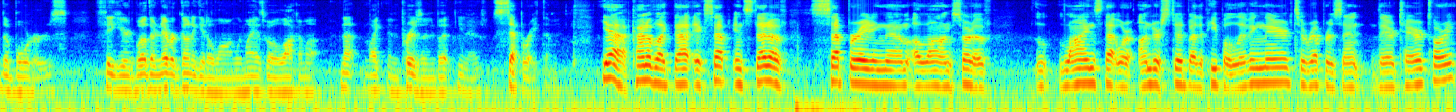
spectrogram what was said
the borders figured, well, they're never going to get along. We might as well lock them up. Not like in prison, but, you know, separate them. Yeah, kind of like that, except instead of separating them along sort of lines that were understood by the people living there to represent their territory,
